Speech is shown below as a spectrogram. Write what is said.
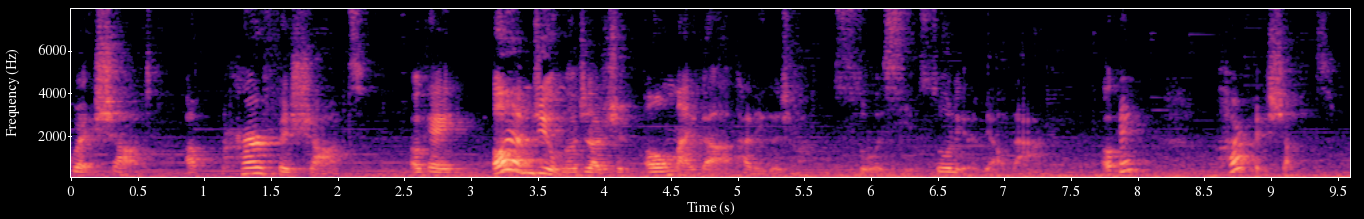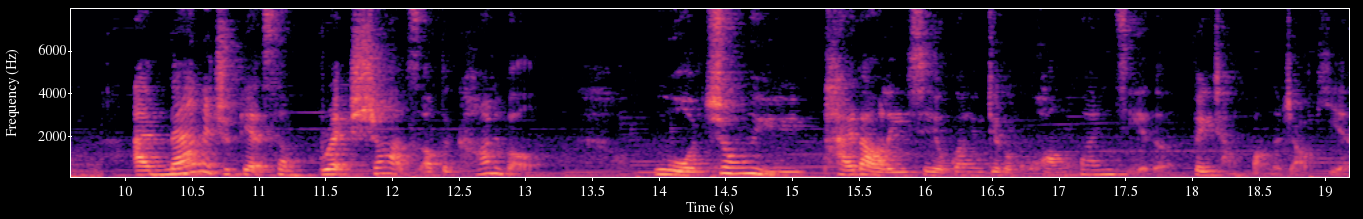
great shot，a perfect shot。 OK，OMG 我们都知道就是 Oh my God，它的一个什么？缩写、缩略的表达。OK，perfect shot。I managed to get some great shots of the carnival。我终于拍到了一些有关于这个狂欢节的非常棒的照片。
